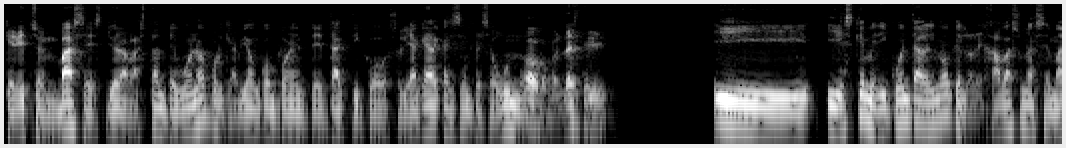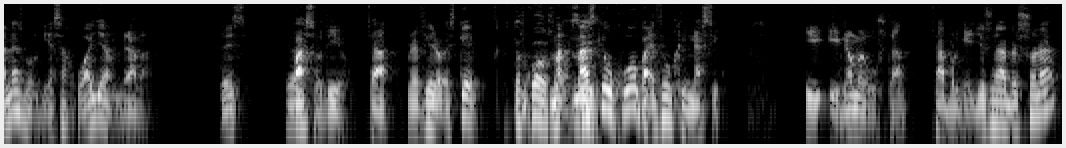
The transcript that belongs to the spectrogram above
que de hecho en bases yo era bastante bueno porque había un componente táctico, solía quedar casi siempre segundo. Oh, como el Destiny. Y, y es que me di cuenta, gringo, que lo dejabas unas semanas, volvías a jugar y era un drama. Entonces, paso, tío. O sea, me refiero, es que Estos juegos son así. más que un juego parece un gimnasio. Y, y no me gusta. O sea, porque yo soy una persona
